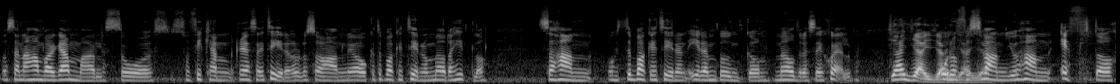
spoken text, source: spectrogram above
Och sen när han var gammal så, så fick han resa i tiden och då sa han, jag åker tillbaka i tiden och mördar Hitler. Så han åkte tillbaka i tiden i den bunkern, mördade sig själv. Ja, ja, ja, och då försvann ju han efter...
